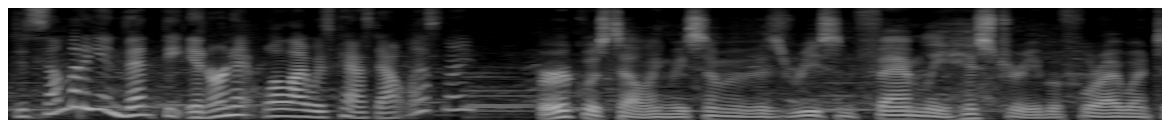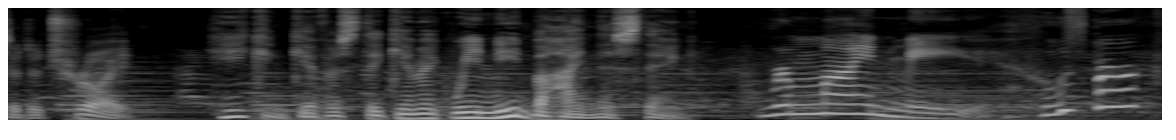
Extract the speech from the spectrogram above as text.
Did somebody invent the internet while I was passed out last night? Burke was telling me some of his recent family history before I went to Detroit. He can give us the gimmick we need behind this thing. Remind me, who's Burke?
